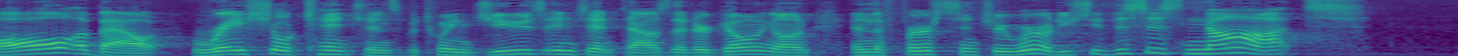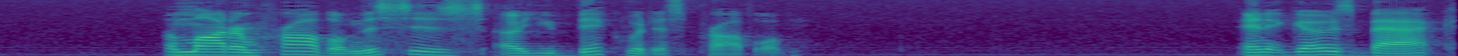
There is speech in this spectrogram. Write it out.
all about racial tensions between Jews and Gentiles that are going on in the first century world. You see, this is not a modern problem. This is a ubiquitous problem. And it goes back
